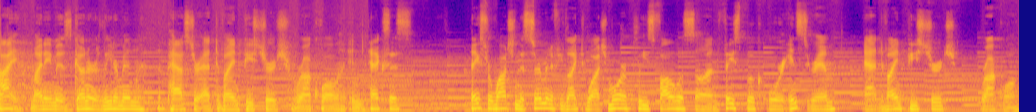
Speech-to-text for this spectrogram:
Hi, my name is Gunnar Liederman, pastor at Divine Peace Church, Rockwall in Texas. Thanks for watching the sermon. If you'd like to watch more, please follow us on Facebook or Instagram at Divine Peace Church, Rockwall.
